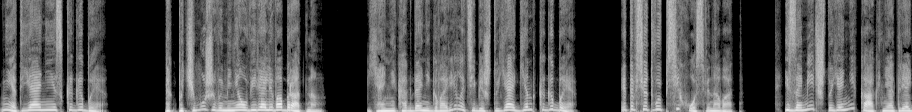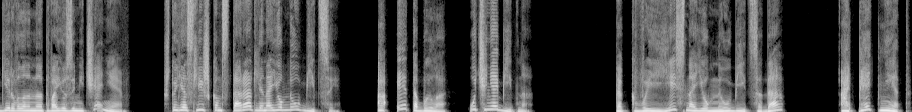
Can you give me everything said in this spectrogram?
Нет, я не из КГБ. «Так почему же вы меня уверяли в обратном?» «Я никогда не говорила тебе, что я агент КГБ. Это все твой психоз виноват. И заметь, что я никак не отреагировала на твое замечание, что я слишком стара для наемной убийцы. А это было очень обидно». Так вы и есть наемный убийца, да? Опять нет.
